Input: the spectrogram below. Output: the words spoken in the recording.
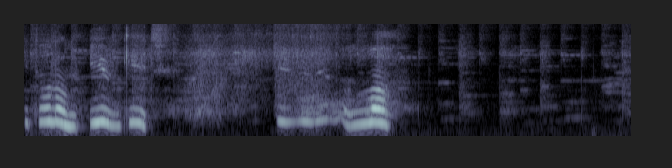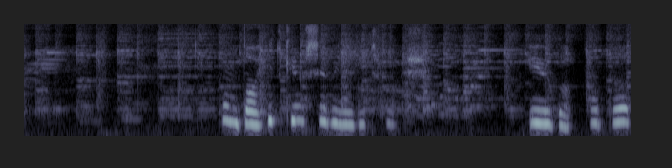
Git oğlum. Eve git. Allah. Oğlum daha hiç kimse bile gitmemiş. İyi bak burada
